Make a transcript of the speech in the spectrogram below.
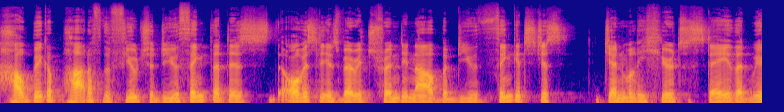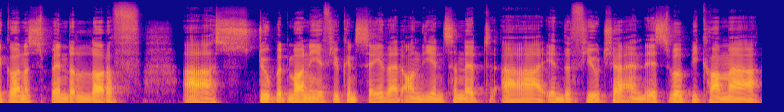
how big a part of the future do you think that is? Obviously it's very trendy now but do you think it's just generally here to stay that we're going to spend a lot of uh, stupid money if you can say that on the internet uh, in the future and this will become a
